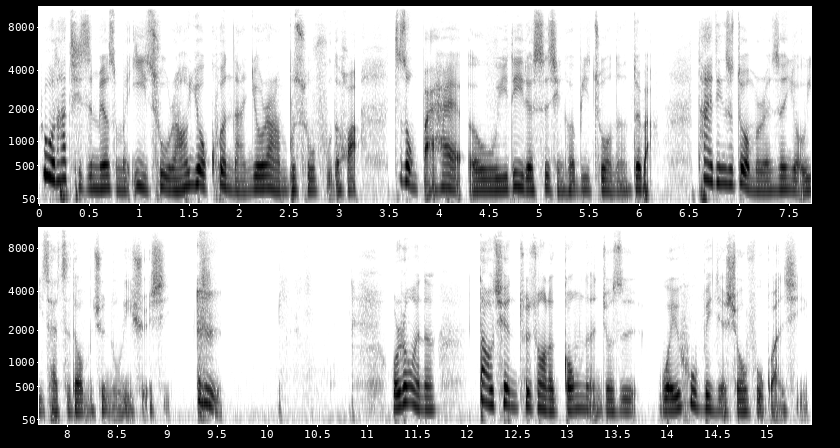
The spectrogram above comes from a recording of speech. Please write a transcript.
如果它其实没有什么益处，然后又困难又让人不舒服的话，这种百害而无一利的事情何必做呢？对吧？它一定是对我们人生有益，才值得我们去努力学习。我认为呢。道歉最重要的功能就是维护并且修复关系。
